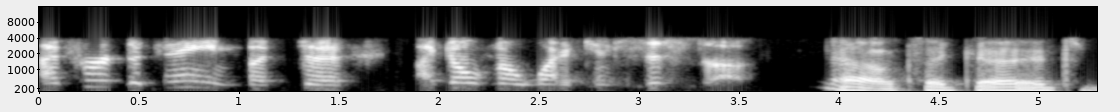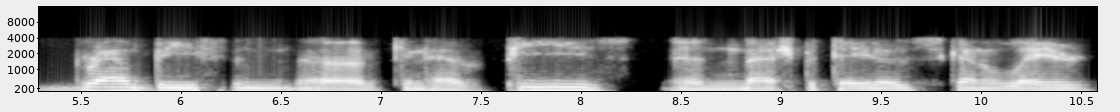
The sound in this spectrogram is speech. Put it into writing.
I've heard the name, but uh, I don't know what it consists of. No, it's like uh, it's ground beef and uh, can have peas and mashed potatoes, kind of layered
